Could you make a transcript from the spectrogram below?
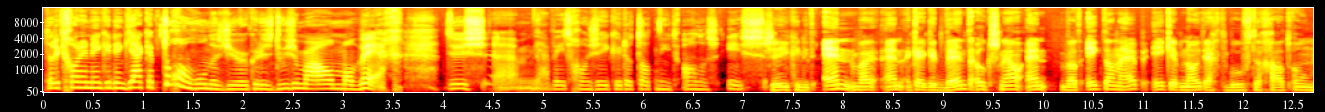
Dat ik gewoon in één keer denk, ja, ik heb toch al honderd jurken, dus doe ze maar allemaal weg. Dus ehm, ja, weet gewoon zeker dat dat niet alles is. Zeker niet. En, en kijk, het went ook snel. En wat ik dan heb, ik heb nooit echt de behoefte gehad om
